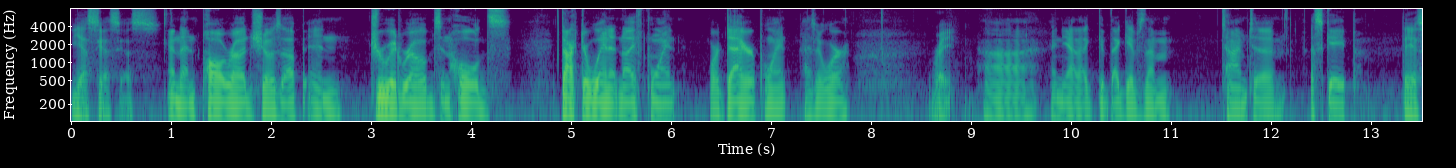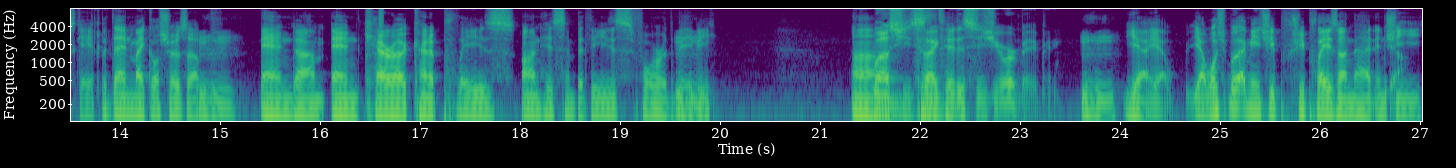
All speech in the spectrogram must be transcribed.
yes, yes, yes. and then Paul Rudd shows up in druid robes and holds Doctor Wynn at knife point or dagger point, as it were. Right. Uh, and yeah, that that gives them time to escape. They escape, but then Michael shows up. Mhm. and um and Kara kind of plays on his sympathies for the baby. Um, well, she's like, it's hit- "This is your baby." Mm-hmm. yeah, yeah, yeah. Well, she, well, I mean, she she plays on that, and Yeah. she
